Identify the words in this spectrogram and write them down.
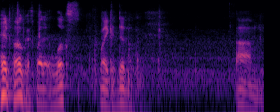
hit focus, but it looks like it didn't. Um.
